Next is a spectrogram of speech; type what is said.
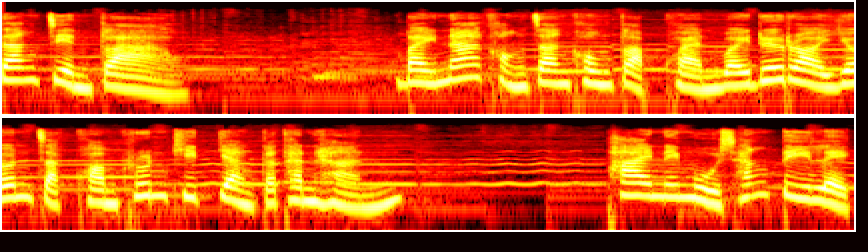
จางเจียนกล่าว ใบหน้าของจางคงกลับแขวนไว้ด้วยรอยย่นจากความครุ่นคิดอย่างกระทันหัน ภายในหมู่ช่างตีเหล็ก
